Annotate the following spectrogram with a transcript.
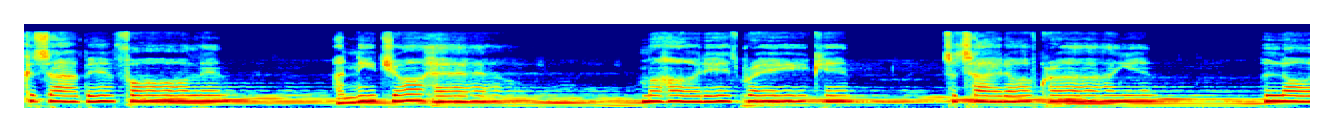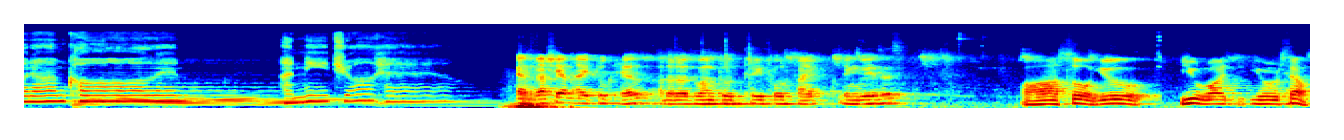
Cause I've been falling. I need your help. My heart is breaking. So tired of crying. Lord, I'm calling. I need your help. and Russian I took help, otherwise one, two, three, four, five languages. Ah, so you you write yourself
